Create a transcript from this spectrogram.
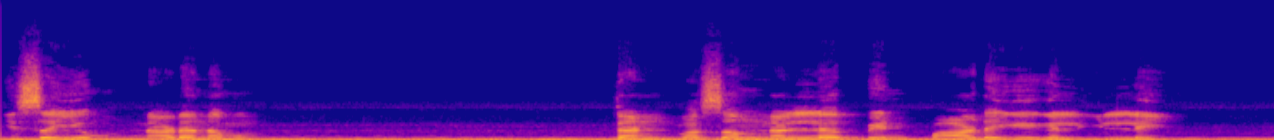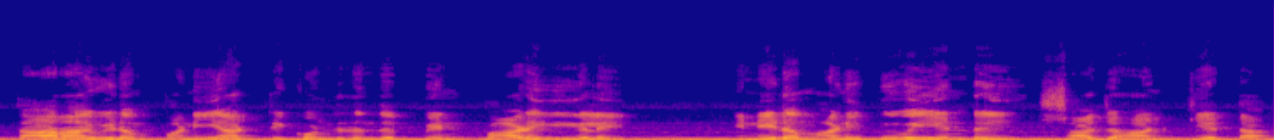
இசையும் நடனமும். தன் வசம் நல்ல பெண் பாடகிகள் இல்லை. தாராவிடம் பணியாற்றி கொண்டிருந்த பெண் பாடகிகளை என்னிடம் அனுப்பிவை என்று ஷாஜஹான் கேட்டார்.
